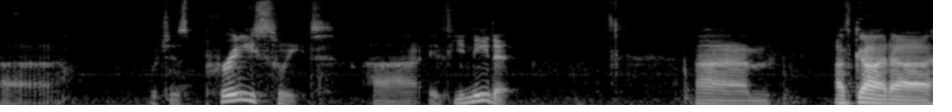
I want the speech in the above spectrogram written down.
uh, which is pretty sweet uh, if you need it. Um, I've got uh,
